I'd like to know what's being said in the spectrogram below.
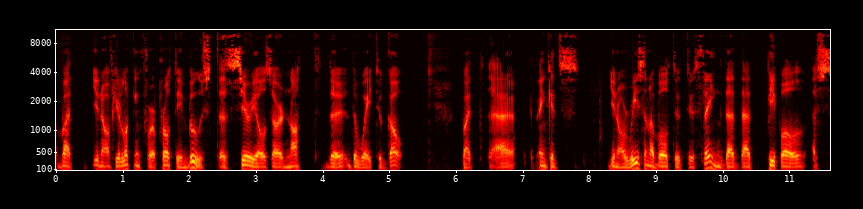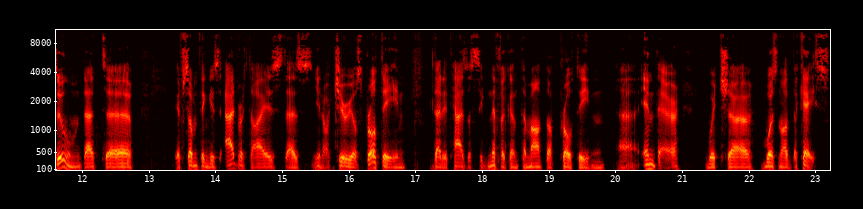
But, you know, if you're looking for a protein boost, the cereals are not the, the way to go. But, uh, I think it's, you know, reasonable to, to think that, that people assume that, uh, if something is advertised as, you know, Cheerios protein, that it has a significant amount of protein uh, in there, which uh, was not the case.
